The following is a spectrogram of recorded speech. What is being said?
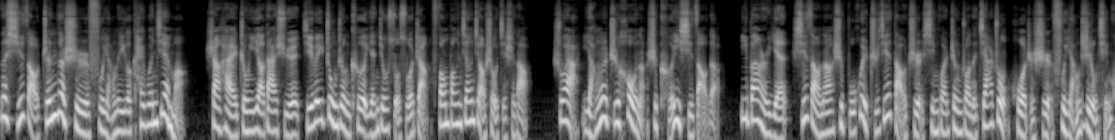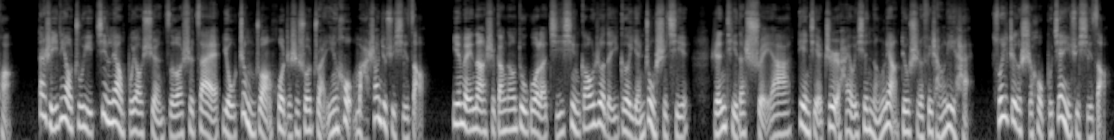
那洗澡真的是复阳的一个开关键吗？上海中医药大学急危重症科研究所所长方邦江教授解释道：“说啊，阳了之后呢，是可以洗澡的。”一般而言，洗澡呢是不会直接导致新冠症状的加重或者是复阳的这种情况，但是一定要注意，尽量不要选择是在有症状或者是说转阴后马上就去洗澡，因为呢是刚刚度过了急性高热的一个严重时期，人体的水啊、电解质还有一些能量丢失的非常厉害，所以这个时候不建议去洗澡。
